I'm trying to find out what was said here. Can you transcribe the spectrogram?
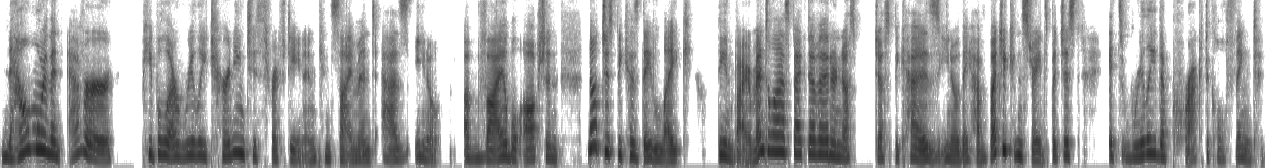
now more than ever, people are really turning to thrifting and consignment mm-hmm. as, you know, a viable option, not just because they like the environmental aspect of it or not just because, you know, they have budget constraints, but just it's really the practical thing to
